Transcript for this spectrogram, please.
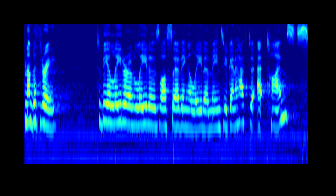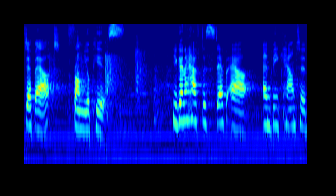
Number three, to be a leader of leaders while serving a leader means you're going to have to, at times, step out from your peers. You're going to have to step out and be counted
